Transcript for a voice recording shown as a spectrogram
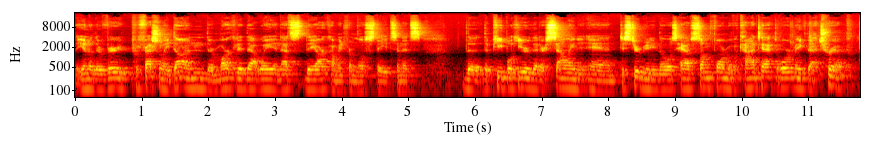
You know, they're very professionally done. They're marketed that way, and that's they are coming from those states, and it's the the people here that are selling and distributing those have some form of a contact or make that trip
